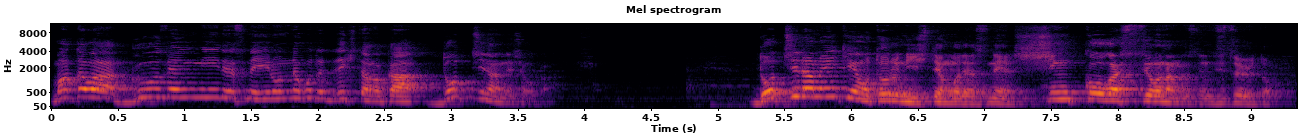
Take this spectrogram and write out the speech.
または偶然にですね、いろんなことでできたのか、どっちなんでしょうかどちらの意見を取るにしてもですね、信仰が必要なんですね、実を言うと。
